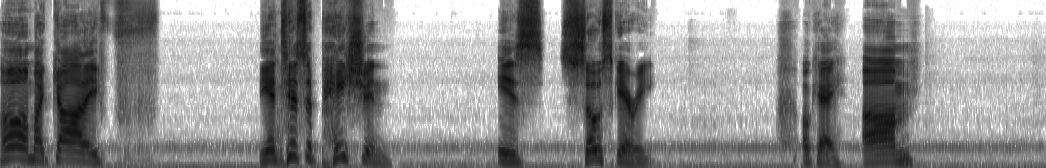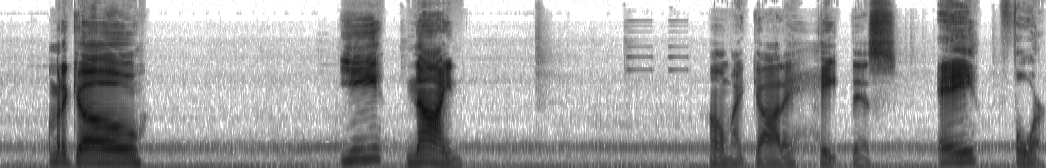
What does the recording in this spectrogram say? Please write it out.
Oh my god, I. The anticipation is so scary. Okay, um. I'm gonna go. E9. Oh my god, I hate this. A four.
